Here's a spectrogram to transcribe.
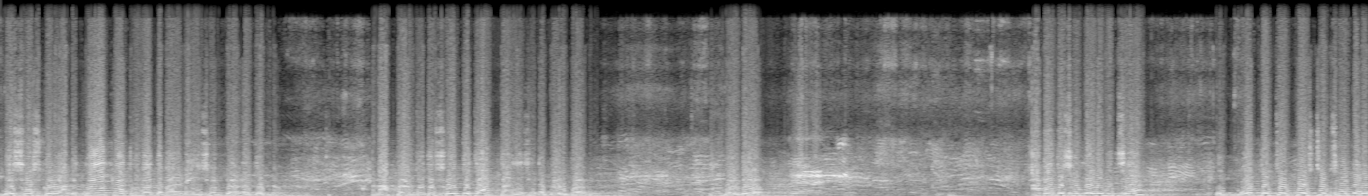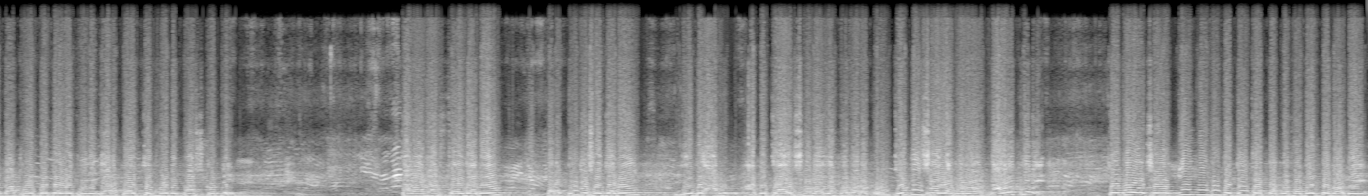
বিশ্বাস করো আমি কয়েক রাত ঘুমাতে পারি না এই স্বপ্নটার জন্য। আর আপনারা যদি শুনতে চান, তাহলে সেটা বলব আমি। বলব? আমাদের সকলে হচ্ছে মধ্য চোখ পশ্চিম সরকারি প্রাথমিক বিদ্যালয় থেকে যারা পঞ্চম ভোটে পাশ করবে তারা রাস্তায় যাবে, তারা বিদেশে যাবে, যদি আর- আমি চাই সবাই লেখাপড়া করুন যদি সে লেখাপড়া নাও করে, তবুও সে ইংরেজিতে দুই চারটা কথা বলতে পারবে,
